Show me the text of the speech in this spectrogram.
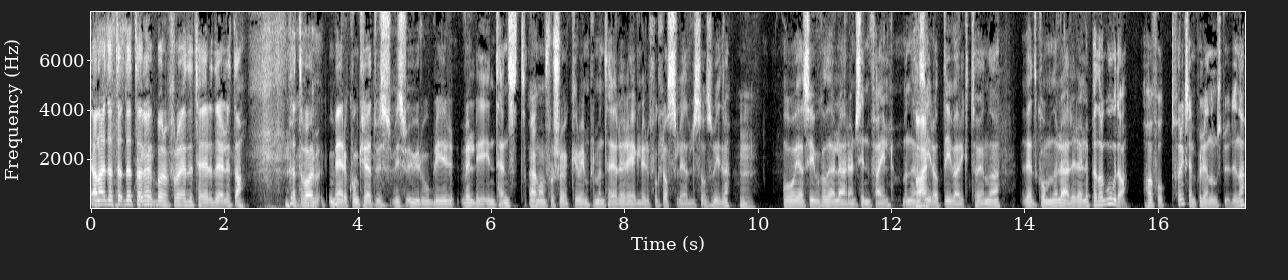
Ja, nei, dette, dette er bare for å editere det litt, da. Dette var mer konkret hvis, hvis uro blir veldig intenst, og Ja. man forsøker å implementere regler for klasseledelse osv. Mm. Og jeg sier jo ikke at det er læreren sin feil, men jeg Nei. sier at de verktøyene vedkommende lærer eller pedagog da, har fått f.eks. gjennom studiene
